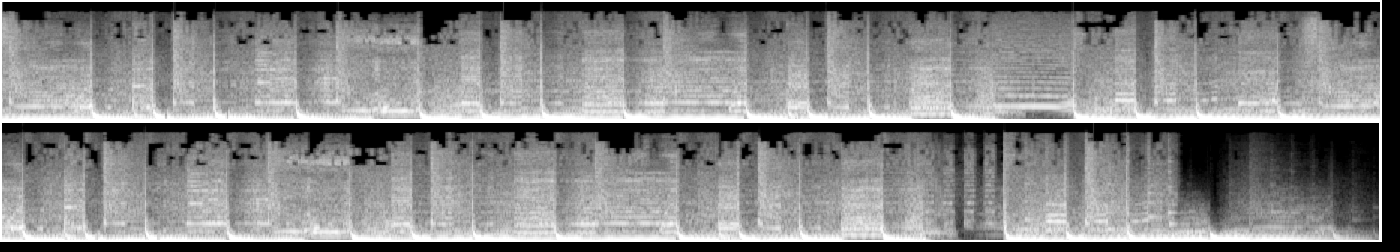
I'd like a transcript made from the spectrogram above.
back.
